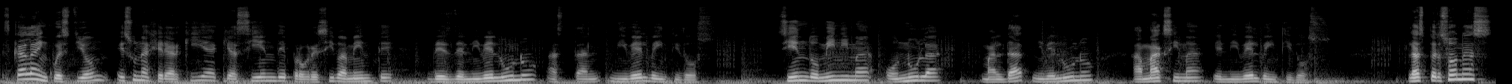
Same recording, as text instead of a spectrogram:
La escala en cuestión es una jerarquía que asciende progresivamente desde el nivel 1 hasta el nivel 22, siendo mínima o nula maldad nivel 1 a máxima el nivel 22. Las personas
